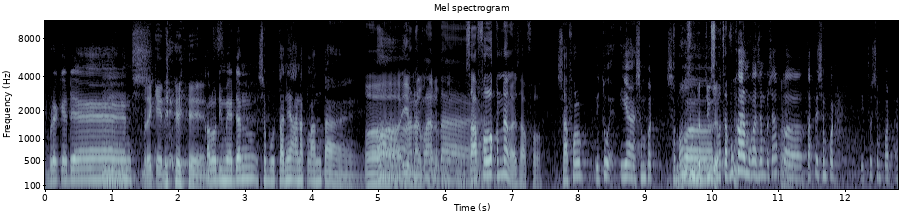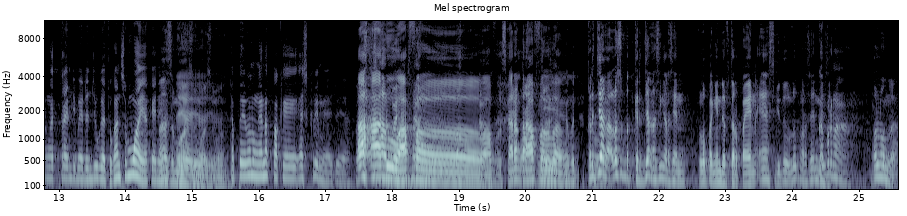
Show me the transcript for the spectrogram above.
break dance. Break dance. Kalau di Medan sebutannya anak lantai. Oh, iya anak benar benar. lantai. Shuffle lo kena nggak shuffle? Shuffle itu iya sempet sempet Oh, sempet juga? sempet- bukan bukan sempet shuffle, tapi sempet itu sempet ngetrend di Medan juga tuh kan semua ya kayaknya. Ah, semua, semua, semua. Tapi emang enak pakai es krim ya itu ya. Ah, aduh waffle. waffle. Sekarang kraffle bang. Kerja nggak? Lo sempet kerja nggak sih ngerasain lo pengen daftar PNS gitu? Lo ngerasain Enggak nggak sih? pernah. Oh lo nggak?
